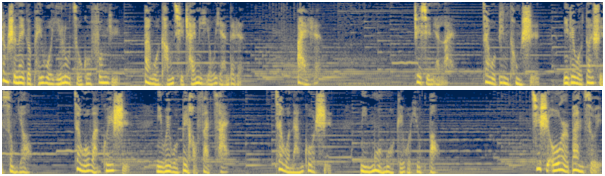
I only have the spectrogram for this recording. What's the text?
正是那个陪我一路走过风雨，伴我扛起柴米油盐的人，爱人。这些年来，在我病痛时，你给我端水送药；在我晚归时，你为我备好饭菜；在我难过时，你默默给我拥抱。即使偶尔拌嘴，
